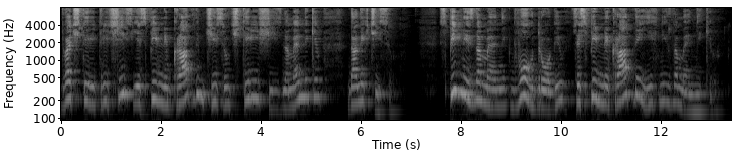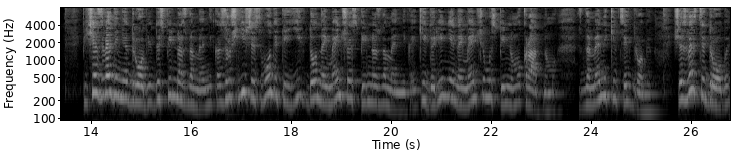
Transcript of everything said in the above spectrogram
24 36 є спільним кратним чисел 4 і 6 знаменників даних чисел. Спільний знаменник двох дробів це спільне кратне їхніх знаменників. Під час зведення дробів до спільного знаменника зручніше зводити їх до найменшого спільного знаменника, який дорівнює найменшому спільному кратному знаменників цих дробів. Щоб звести дроби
